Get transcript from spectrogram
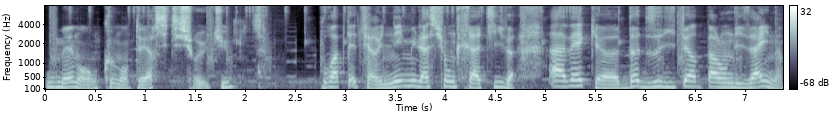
ou même en commentaire si tu es sur YouTube. Ça pourra peut-être faire une émulation créative avec euh, d'autres auditeurs de Parlons Design.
